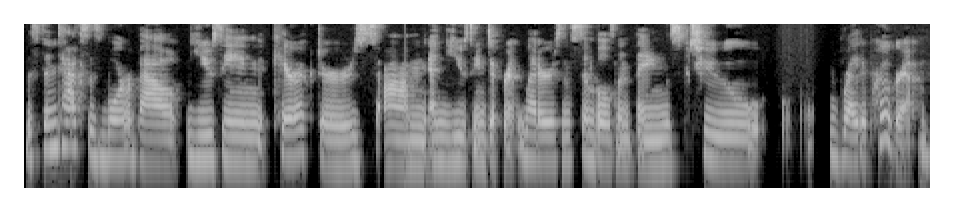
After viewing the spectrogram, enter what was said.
the syntax is more about using characters um, and using different letters and symbols and things to write a program.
